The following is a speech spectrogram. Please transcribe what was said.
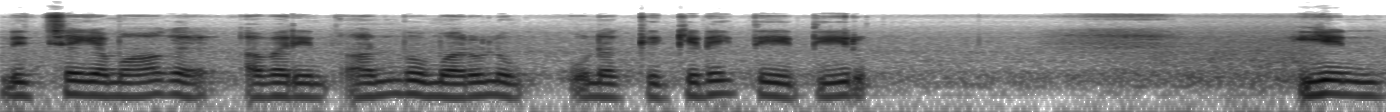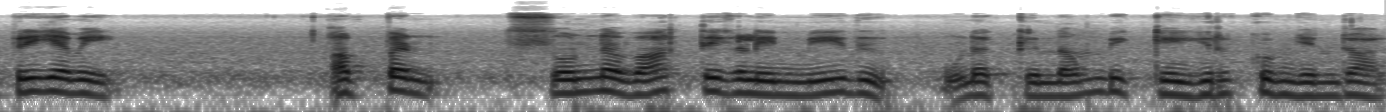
நிச்சயமாக அவரின் அன்பும் அருளும் உனக்கு கிடைத்தே தீரும். என் பிரியமே அப்பன் சொன்ன வார்த்தைகளின் மீது உனக்கு நம்பிக்கை இருக்கும் என்றால்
